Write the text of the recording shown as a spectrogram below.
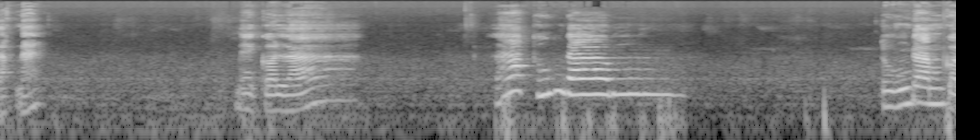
รักนะ แม่ก็รัก รักถุงดำถุงดำก็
